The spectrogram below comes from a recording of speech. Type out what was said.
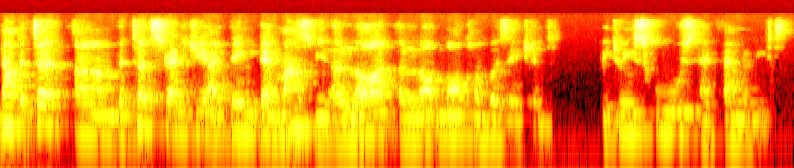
Now, the third, um, the third strategy, I think there must be a lot, a lot more conversations between schools and families.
